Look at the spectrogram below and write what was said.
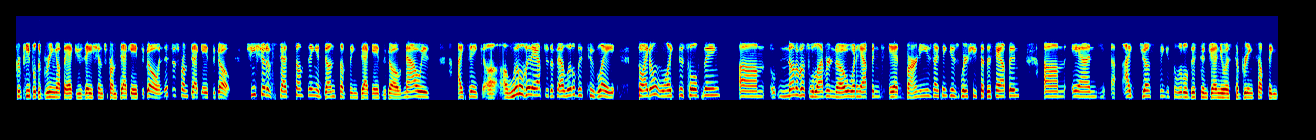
for people to bring up accusations from decades ago. And this is from decades ago. She should have said something and done something decades ago. Now is I think uh, a little bit after the a little bit too late. So I don't like this whole thing. Um, none of us will ever know what happened at Barney's. I think is where she said this happened. Um, and I just think it's a little disingenuous to bring something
